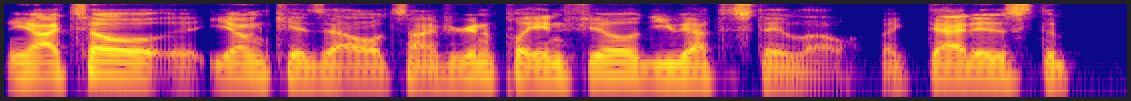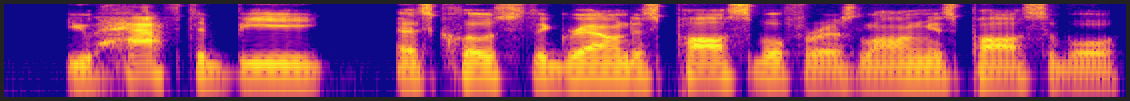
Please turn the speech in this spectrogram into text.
you know, I tell young kids that all the time, if you're gonna play infield, you have to stay low. Like that is the you have to be as close to the ground as possible for as long as possible.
